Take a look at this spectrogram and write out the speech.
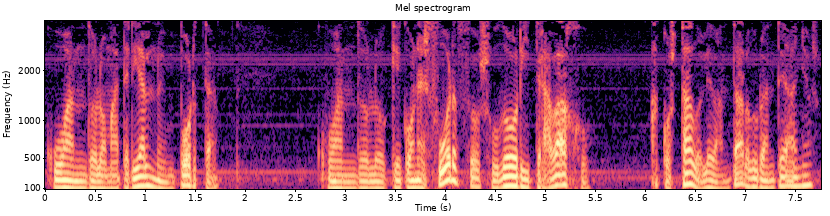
Cuando lo material no importa, cuando lo que con esfuerzo, sudor y trabajo ha costado levantar durante años,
